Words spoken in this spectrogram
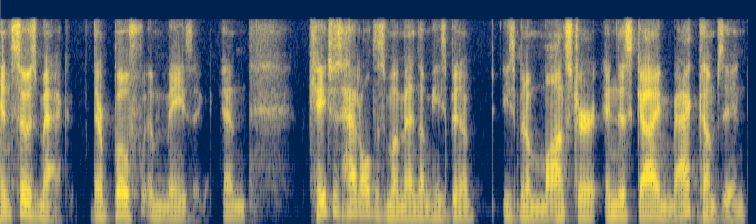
and so is Mac. They're both amazing, and Cage has had all this momentum. He's been a he's been a monster, and this guy Mac comes in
